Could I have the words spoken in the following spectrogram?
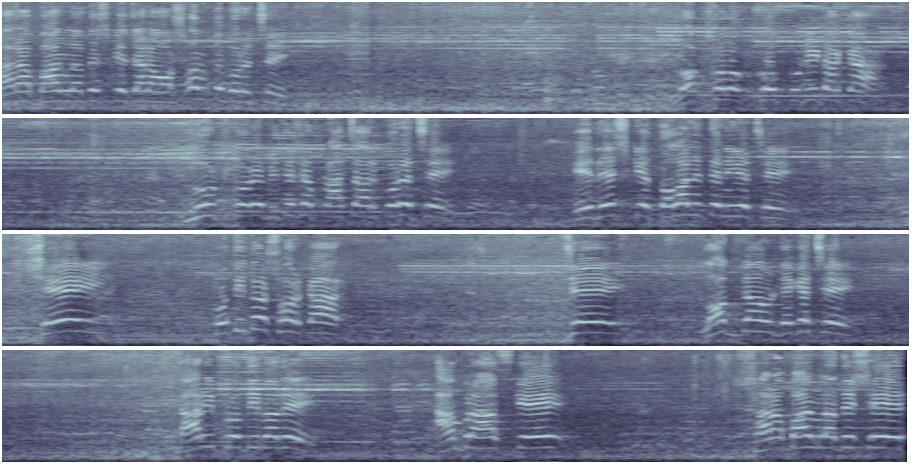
সারা বাংলাদেশকে যারা অশান্ত করেছে, লক্ষ লক্ষ কোটি টাকা লুট করে বিদেশে পাচার করেছে, এ দেশকে তলানিতে নিয়েছে, সেই পতিত সরকার যে লকডাউন ডেকেছে। তারই প্রতিবাদে আমরা আজকে সারা বাংলাদেশের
